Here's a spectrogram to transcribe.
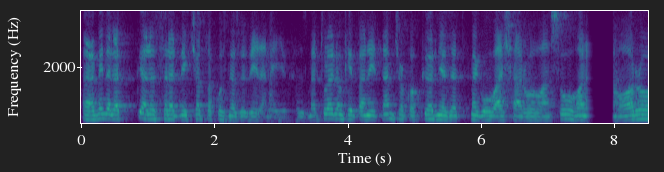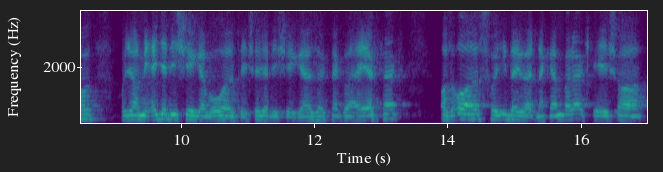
Mindenet előtt szeretnék csatlakozni az ő véleményükhöz, mert tulajdonképpen itt nem csak a környezet megóvásáról van szó, hanem arról, hogy ami egyedisége volt és egyedisége ezeknek a helyeknek, az az, hogy ide jöhetnek emberek, és a,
